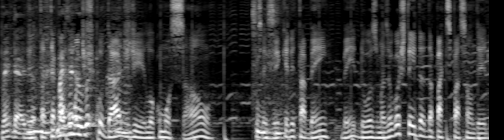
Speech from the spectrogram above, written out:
verdade. já tá até com Mas alguma eu dificuldade de locomoção. Sim, Você vê sim. que ele tá bem, bem idoso, mas eu gostei da, da participação dele.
